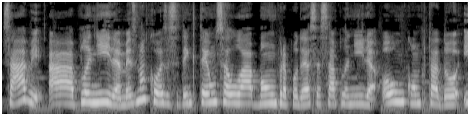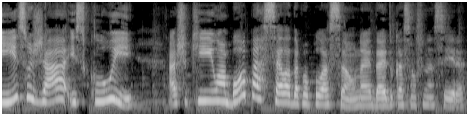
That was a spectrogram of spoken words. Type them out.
Sabe? A planilha, a mesma coisa. Você tem que ter um celular bom para poder acessar a planilha ou um computador. E isso já exclui, acho que uma boa parcela da população, né, da educação financeira.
